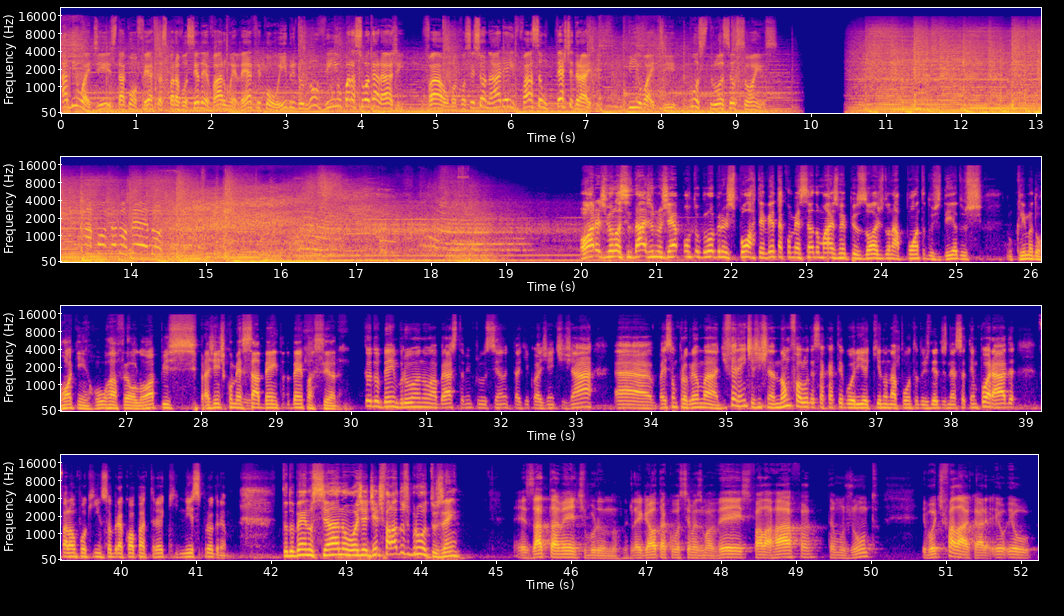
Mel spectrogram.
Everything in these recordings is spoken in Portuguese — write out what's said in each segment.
A BYD está com ofertas para você levar um elétrico ou híbrido novinho para sua garagem. Vá a uma concessionária e faça um test drive. BYD, construa seus sonhos. Na ponta dos dedos! Hora de velocidade no GE. Globo e no Sport TV. Está começando mais um episódio do Na Ponta dos Dedos, no clima do rock and roll, Rafael Lopes. Para a gente começar bem, tudo bem, parceiro? Tudo bem, Bruno. Um abraço também para o Luciano, que está aqui com a gente já. Uh, vai ser um programa diferente. A gente não falou dessa categoria aqui no Na Ponta dos Dedos nessa temporada. Falar um pouquinho sobre a Copa Truck nesse programa. Tudo bem, Luciano? Hoje é dia de falar dos brutos, hein? Exatamente, Bruno. Legal estar com você mais uma vez. Fala, Rafa. Tamo junto. Eu vou te falar, cara. Eu, eu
